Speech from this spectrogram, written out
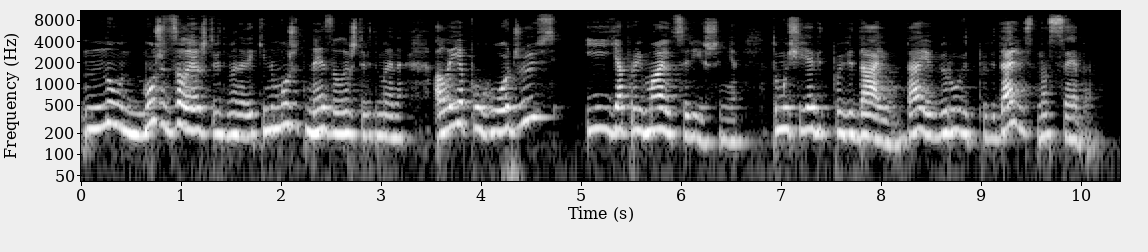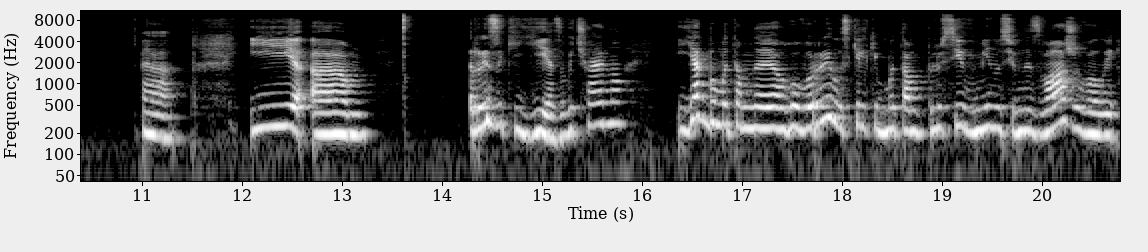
ну, можуть залежати від мене, які не можуть не залежати від мене. Але я погоджуюсь і я приймаю це рішення, тому що я відповідаю, да? я беру відповідальність на себе. Е, і е, ризики є, звичайно. І як би ми там не говорили, скільки б ми там плюсів, мінусів не зважували,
